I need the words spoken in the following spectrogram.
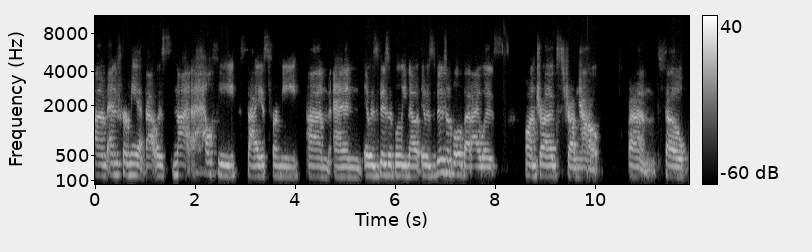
um, and for me, that was not a healthy size for me. Um, and it was visibly no, it was visible that I was on drugs, strung out. Um, so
